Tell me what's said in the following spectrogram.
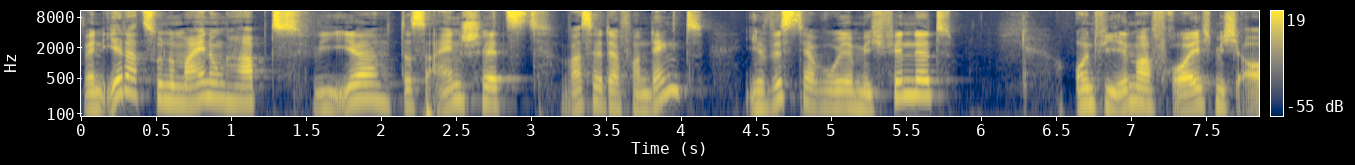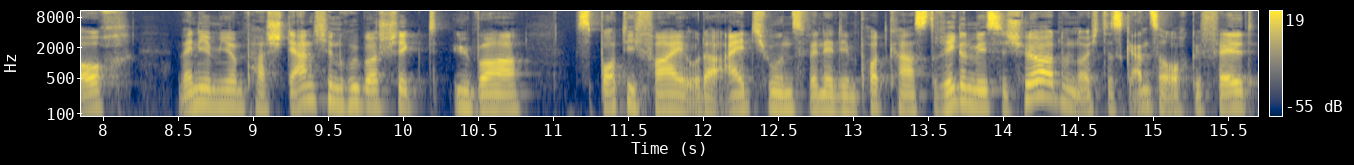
wenn ihr dazu eine Meinung habt, wie ihr das einschätzt, was ihr davon denkt, ihr wisst ja, wo ihr mich findet. Und wie immer freue ich mich auch, wenn ihr mir ein paar Sternchen rüberschickt über Spotify oder iTunes, wenn ihr den Podcast regelmäßig hört und euch das Ganze auch gefällt.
